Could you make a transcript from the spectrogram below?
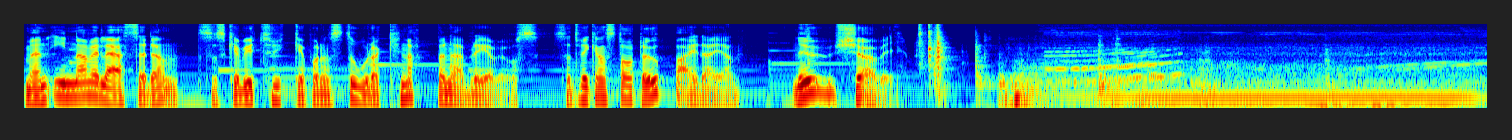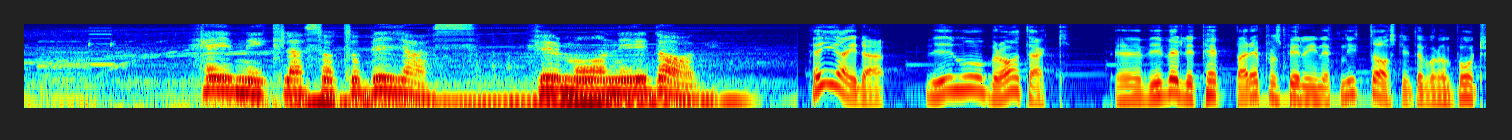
Men innan vi läser den så ska vi trycka på den stora knappen här bredvid oss så att vi kan starta upp Aida igen. Nu kör vi! Hej Niklas och Tobias. Hur mår ni idag? Hej Aida! Vi mår bra tack. Eh, Vi är väldigt peppade på att spela in ett nytt avsnitt av vår podd.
